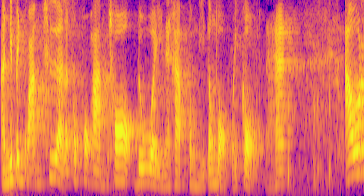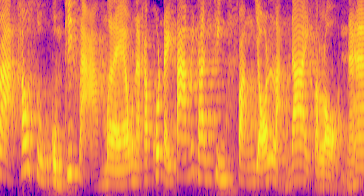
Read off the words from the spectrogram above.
อันนี้เป็นความเชื่อแล้วก็ความชอบด้วยนะครับ ตรงนี้ต้องบอกไว้ก่อนนะฮะเอาละเข้าสู่กลุ่มที่ 3 มาแล้วนะครับ คนไหนตามไม่ทันจริงฟังย้อนหลังได้ตลอดนะฮะ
